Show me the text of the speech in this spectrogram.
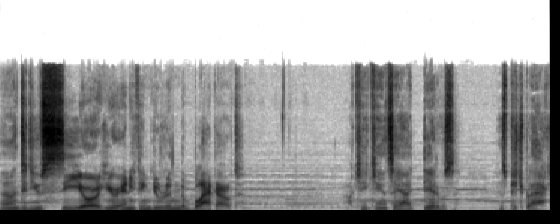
Uh, did you see or hear anything during the blackout? Okay, can't say I did. It was, it was pitch black.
